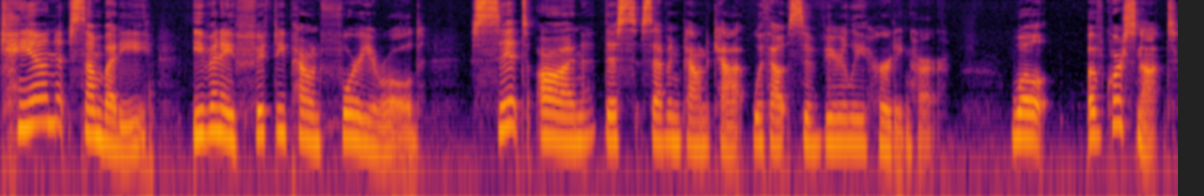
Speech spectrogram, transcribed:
Can somebody even a 50 pound four year old sit on this seven pound cat without severely hurting her? Well, of course not.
